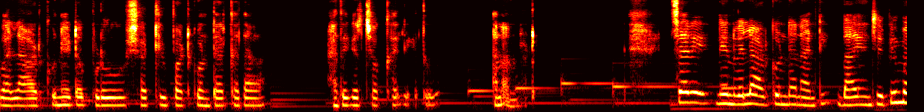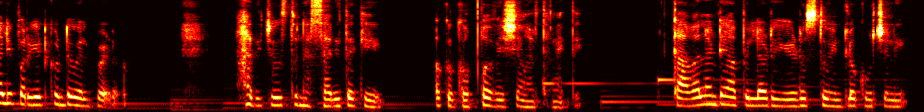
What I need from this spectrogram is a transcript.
వాళ్ళు ఆడుకునేటప్పుడు షర్ట్లు పట్టుకుంటారు కదా నా దగ్గర చొక్కా లేదు అని అన్నాడు. సరే నేను వెళ్ళి ఆడుకుంటాను ఆంటీ. బాయ్ అని చెప్పి మళ్ళీ పరిగెట్టుకుంటూ వెళ్ళిపోయాడు. అది చూస్తున్న సరితకి ఒక గొప్ప విషయం అర్థమైంది. కావాలంటే ఆ పిల్లాడు ఏడుస్తూ ఇంట్లో కూర్చుని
